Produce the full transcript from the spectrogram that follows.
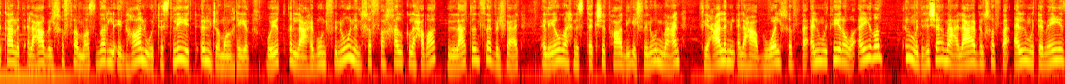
كانت ألعاب الخفة مصدر لإذهال وتسلية الجماهير ويتقن لاعبون فنون الخفة خلق لحظات لا تنسى بالفعل. اليوم راح نستكشف هذه الفنون معا في عالم الألعاب والخفة المثيرة وأيضا المدهشة مع لاعب الخفة المتميز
